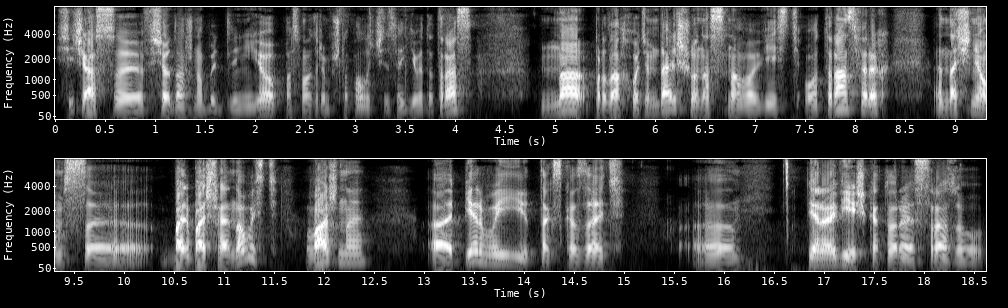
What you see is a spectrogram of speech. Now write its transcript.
Сейчас э, все должно быть для нее, посмотрим, что получится из Лиги в этот раз. Но проходим дальше, у нас снова весть о трансферах. Начнем с э, большая новость, важная. Э, первый, так сказать, э, первая вещь, которая сразу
